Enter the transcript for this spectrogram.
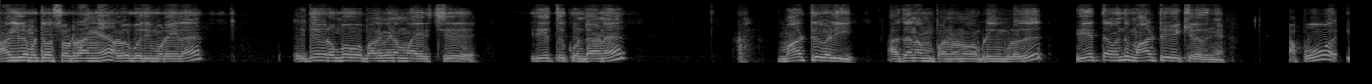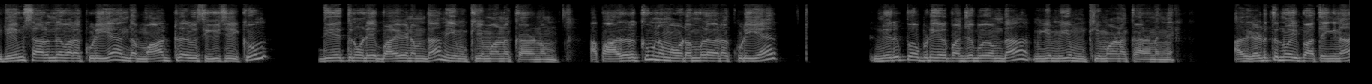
ஆங்கிலம் மட்டும் சொல்றாங்க அலோபதி முறையில இதயம் ரொம்ப பலவீனம் ஆயிருச்சு இதயத்துக்கு உண்டான மாற்று வழி அதை நம்ம பண்ணணும் அப்படிங்கும் பொழுது இதயத்தை வந்து மாற்றி வைக்கிறதுங்க அப்போ இதயம் சார்ந்து வரக்கூடிய அந்த மாற்று சிகிச்சைக்கும் இதயத்தினுடைய பலவீனம் தான் மிக முக்கியமான காரணம். அப்ப அதற்கும் நம்ம உடம்புல வரக்கூடிய நெருப்பு அப்படிங்கிற பஞ்சபூதம் தான் மிக மிக முக்கியமான காரணங்க. அதுக்கு அடுத்த நோய் பாத்தீங்கன்னா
